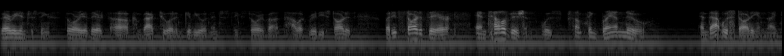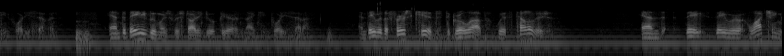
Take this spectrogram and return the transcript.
very interesting story there. Uh, I'll come back to it and give you an interesting story about how it really started. But it started there, and television was something brand new, and that was starting in 1947. And the baby boomers were starting to appear in 1947. And they were the first kids to grow up with television. And they they were watching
